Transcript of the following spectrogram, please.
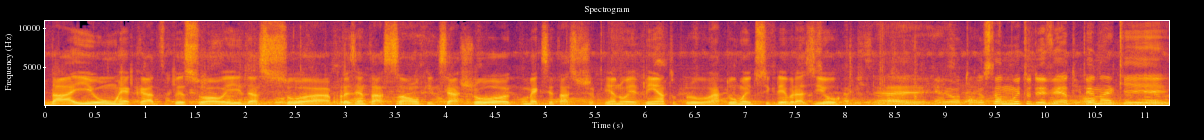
Dá aí um recado pro pessoal aí da sua apresentação, o que, que você achou, como é que você está vendo o evento para a turma aí do Segre Brasil. É, eu estou gostando muito do evento, pena que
